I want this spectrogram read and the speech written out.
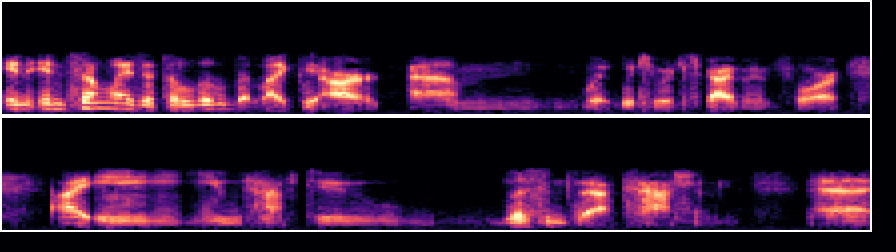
in in some ways it's a little bit like the art um, which you were describing before, i.e. you have to listen to that passion. Uh,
